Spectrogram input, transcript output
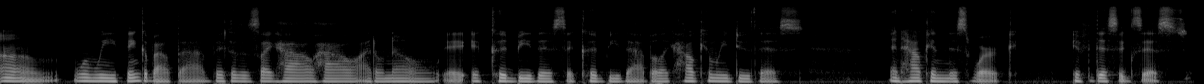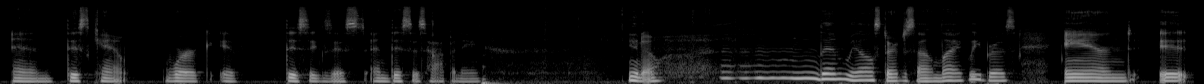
um, when we think about that because it's like how how I don't know. It, it could be this it could be that but like how can we do this? And how can this work if this exists? And this can't work if this exists and this is happening you know? Then we all start to sound like libras and it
